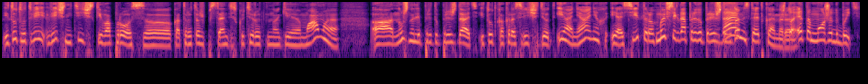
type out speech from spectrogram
И тут вот вечный этический вопрос, э, который который тоже постоянно дискутируют многие мамы, а, нужно ли предупреждать? И тут как раз речь идет и о нянях, и о ситерах. Мы всегда предупреждаем, что в доме стоит камера. что это может быть.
